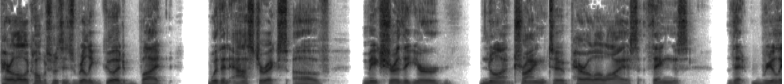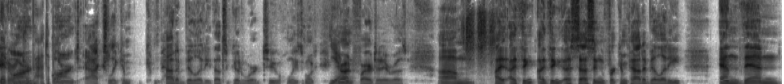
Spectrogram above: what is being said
Parallel accomplishments is really good, but with an asterisk of make sure that you're not trying to parallelize things that really That are aren't aren't actually com- compatibility. That's a good word too. Holy smokes! Yeah. You're on fire today, Rose. Um, I, I think I think assessing for compatibility and then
